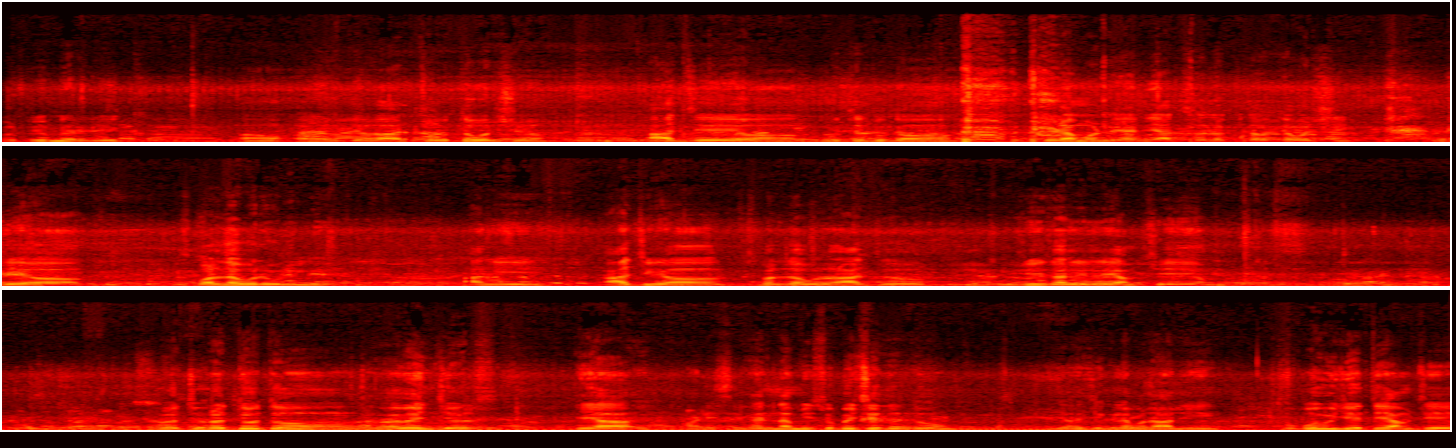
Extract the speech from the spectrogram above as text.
प्रीमियर लीग अ, अ, चौथं वर्ष आज जे अ, क्रीडा मंडळ यांनी आज सलग चौथ्या वर्षी जे स्पर्धा भरवलेली आहे. आणि आज स्पर्धावरून आज विजयी झालेले आमचे अ, अव्हेंजर्स या यांना मी शुभेच्छा देतो. या जिंकल्यावर आणि उपविजेते आमचे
